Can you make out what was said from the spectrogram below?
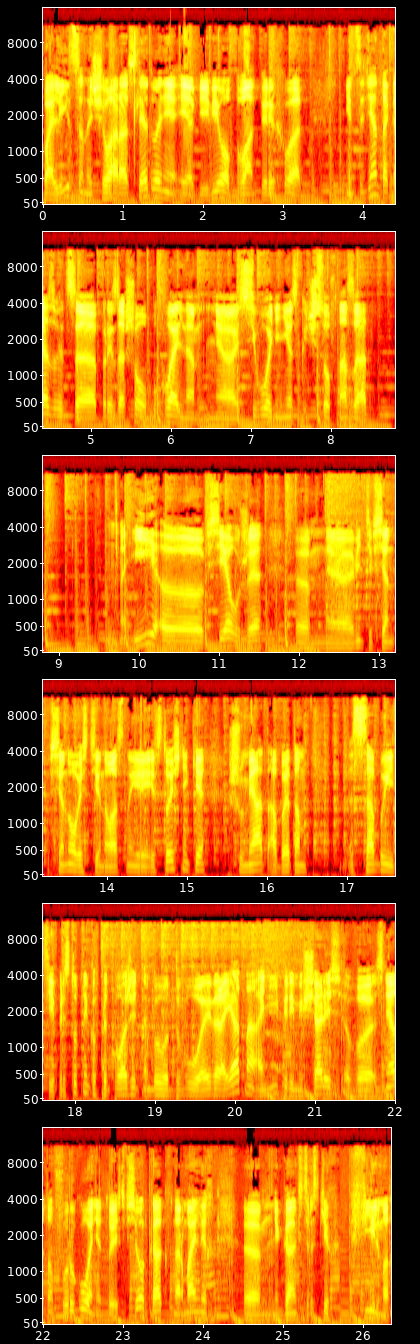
Полиция начала расследование и объявила план перехват. Инцидент, оказывается, произошел буквально э, сегодня, несколько часов назад. И э, все уже, эм, э, видите, все, все новости, новостные источники шумят об этом событий. Преступников предположительно было двое. Вероятно, они перемещались в снятом фургоне. То есть все как в нормальных э, гангстерских фильмах.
